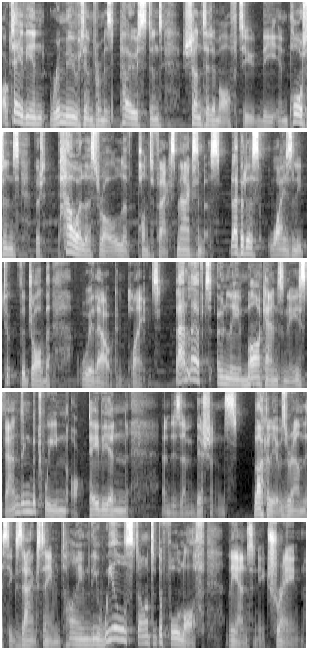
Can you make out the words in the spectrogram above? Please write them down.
Octavian removed him from his post and shunted him off to the important but powerless role of Pontifex Maximus. Lepidus wisely took the job without complaint. That left only Mark Antony standing between Octavian and his ambitions. Luckily, it was around this exact same time the wheels started to fall off the Antony train.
